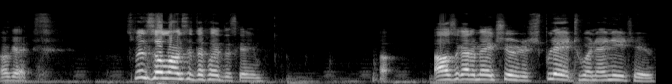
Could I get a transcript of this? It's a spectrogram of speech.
Okay. It's been so long since I played this game. Uh, I also got to make sure to split when I need to.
